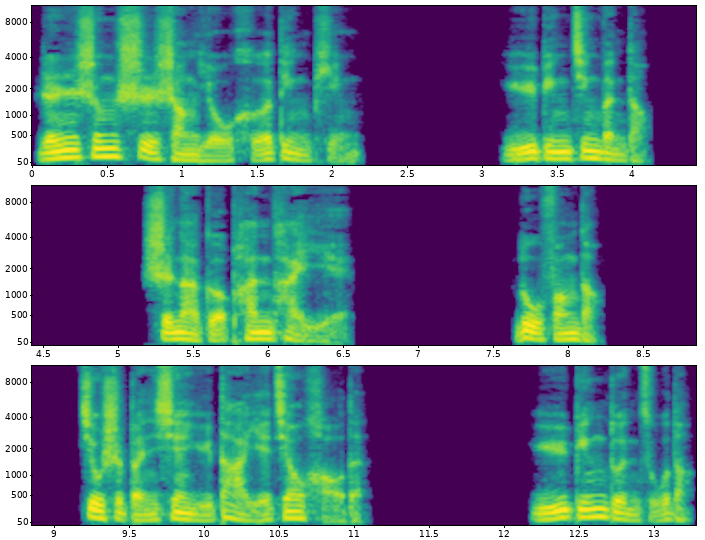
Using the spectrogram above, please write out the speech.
人生世上有何定评？于冰惊问道：“是那个潘太爷？”陆方道：“就是本县与大爷交好的。”于冰顿足道：“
